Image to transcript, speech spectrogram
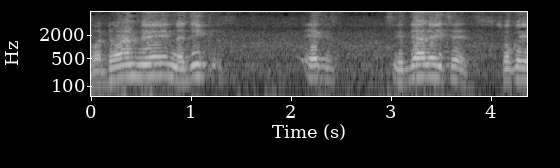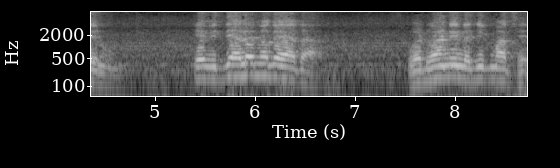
વઢવાણ નજીક એક વિદ્યાલય છે છોકરીઓનું એ વિદ્યાલયમાં ગયા હતા. વઢવાણની નજીકમાં છે.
